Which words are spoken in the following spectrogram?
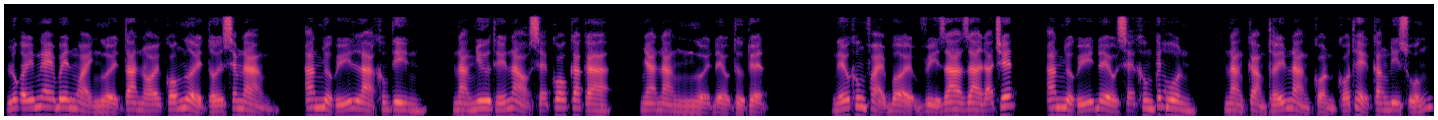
Lúc ấy nghe bên ngoài người ta nói có người tới xem nàng, An Nhược Ý là không tin, nàng như thế nào sẽ có ca ca, nhà nàng người đều tử tuyệt. Nếu không phải bởi vì Gia Gia đã chết, An Nhược Ý đều sẽ không kết hôn, nàng cảm thấy nàng còn có thể căng đi xuống,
